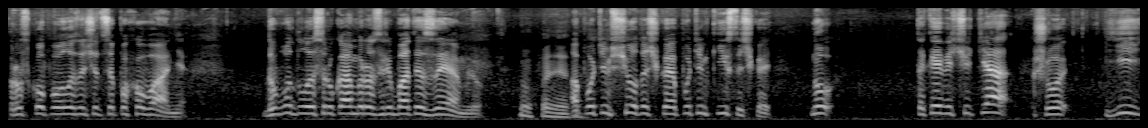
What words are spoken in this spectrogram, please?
розкопували, значить, це поховання. Доводилось руками розгрібати землю, ну, понятно. а потім щоточкою, а потім кісточкою. Ну, таке відчуття, що їй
